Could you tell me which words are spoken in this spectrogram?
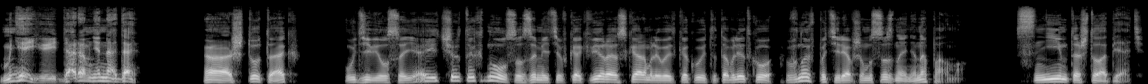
«Мне ее и даром не надо». «А что так?» Удивился я и чертыхнулся, заметив, как Вера скармливает какую-то таблетку вновь потерявшему сознание на палму. «С ним-то что опять?»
